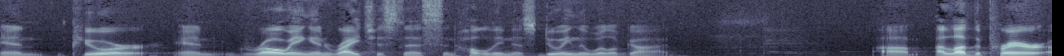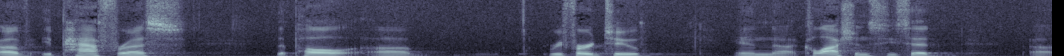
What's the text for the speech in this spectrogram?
and pure and growing in righteousness and holiness, doing the will of God. Um, I love the prayer of Epaphras that Paul uh, referred to in uh, Colossians, he said, uh,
